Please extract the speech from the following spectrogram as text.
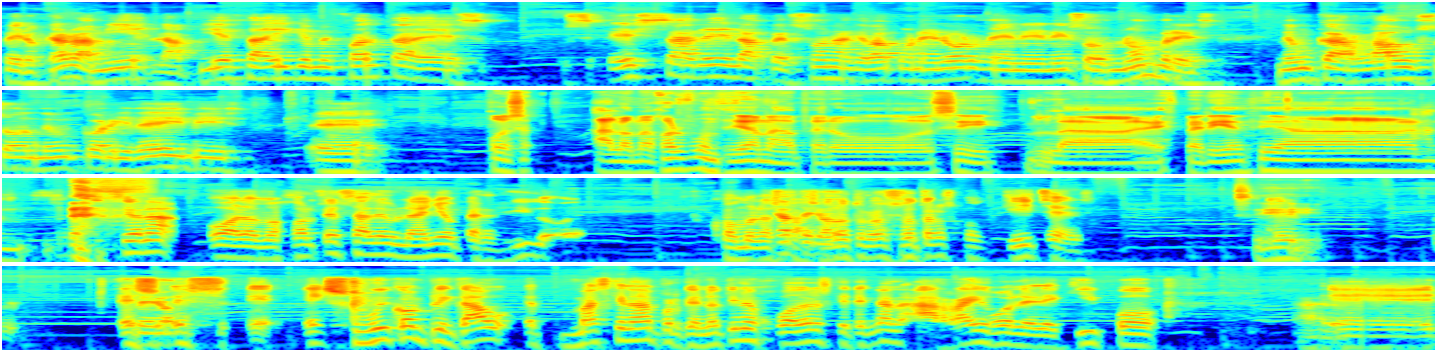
pero claro, a mí la pieza ahí que me falta es, ¿es Sale la persona que va a poner orden en esos nombres? De un Carl Lawson, de un Corey Davis. Eh... A lo mejor funciona, pero sí, la experiencia... Funciona o a lo mejor te sale un año perdido, ¿eh? como nos ya, pasó pero... a otros, otros con Kitchens. Sí. Eh, es, pero... es, es, muy complicado, más que nada porque no tienen jugadores que tengan arraigo en el equipo. Claro. Eh,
